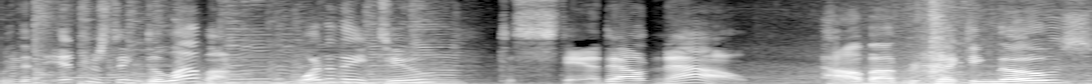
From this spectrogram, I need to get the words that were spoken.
with an interesting dilemma. What do they do to stand out now? How about protecting those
